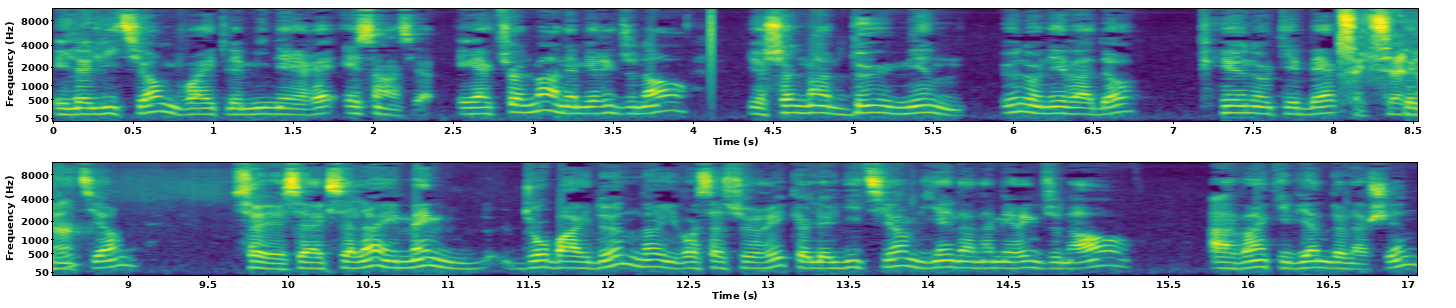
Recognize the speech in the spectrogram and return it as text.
Et le lithium va être le minerai essentiel. Et actuellement, en Amérique du Nord, il y a seulement deux mines, une au Nevada puis une au Québec de lithium. C'est excellent. Et même Joe Biden, là, il va s'assurer que le lithium vient d'en Amérique du Nord avant qu'il vienne de la Chine.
